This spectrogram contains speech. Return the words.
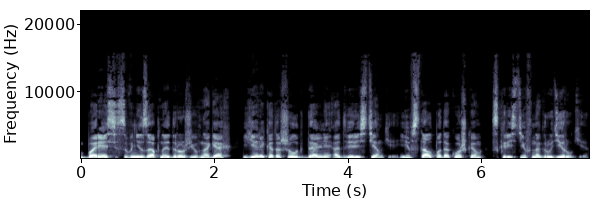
Борясь с внезапной дрожью в ногах, Ярик отошел к дальней от двери стенки и встал под окошком, скрестив на груди руки.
